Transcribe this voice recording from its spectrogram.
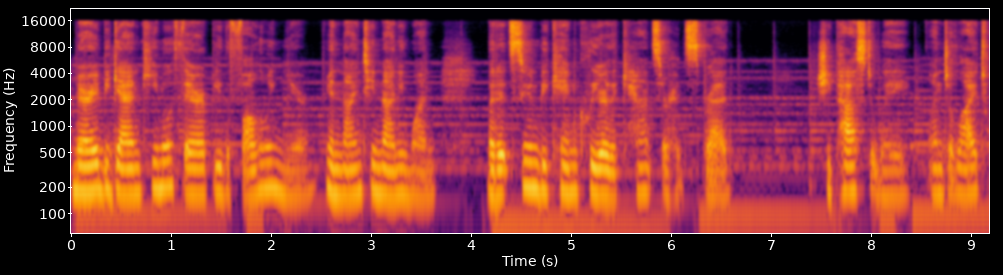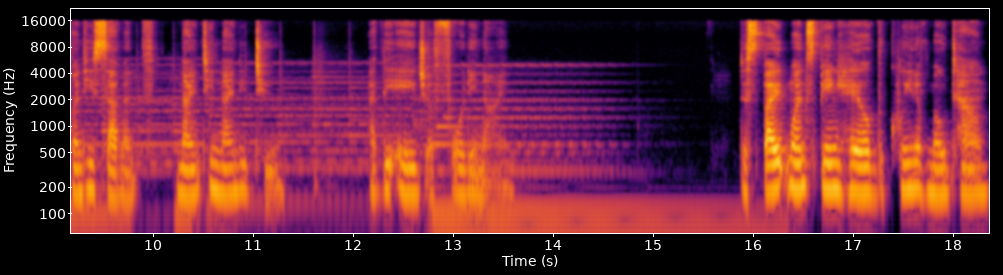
Mary began chemotherapy the following year, in 1991, but it soon became clear the cancer had spread. She passed away on July 27, 1992, at the age of 49. Despite once being hailed the queen of Motown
